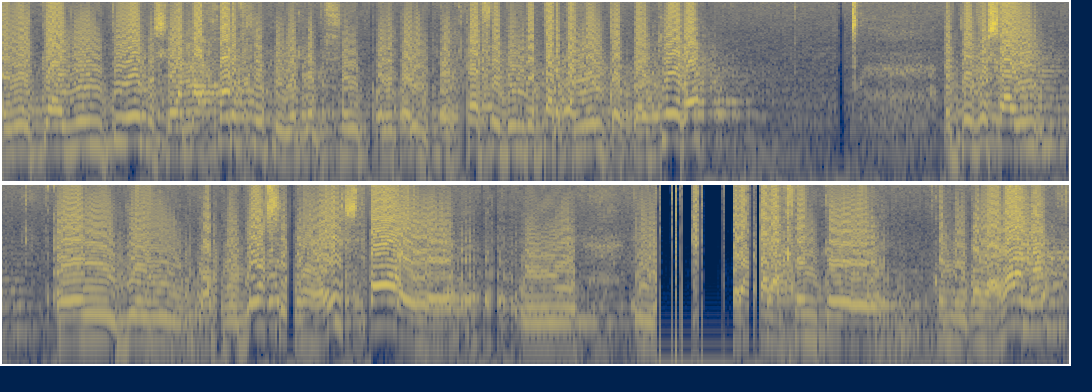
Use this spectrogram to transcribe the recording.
en el que hay un tío que se llama Jorge, que representa el, jefe de un departamento cualquiera, entonces hay un orgulloso, egoísta eh, y, trata a la gente como con la gana.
